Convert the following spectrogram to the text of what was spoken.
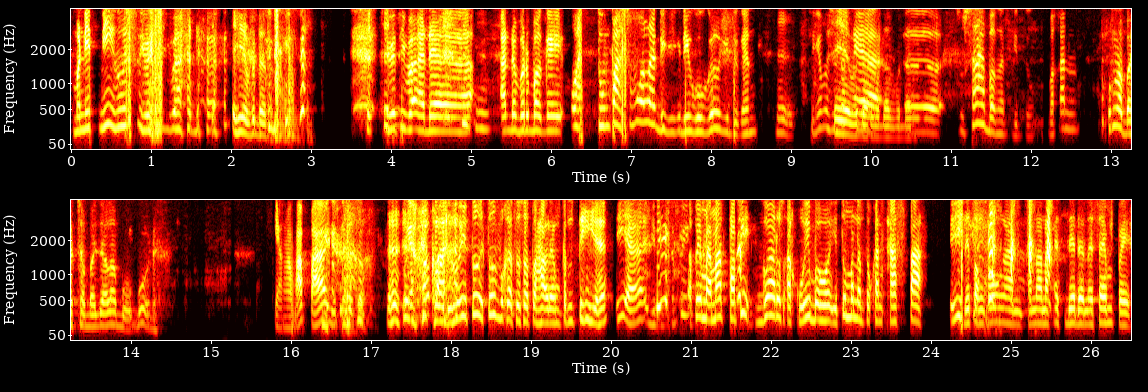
menit news tiba-tiba ada iya benar. tiba-tiba ada ada berbagai wah tumpah semua lah di, di Google gitu kan. Sehingga maksudnya iya kayak benar benar benar. eh, susah banget gitu. Bahkan Aku nggak baca majalah bobo dah. Ya nggak apa-apa gitu. Kalau dulu itu itu bukan sesuatu hal yang penting ya. Iya gitu. Tapi tapi memang tapi gue harus akui bahwa itu menentukan kasta Iya. di tongkrongan anak-anak SD dan SMP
